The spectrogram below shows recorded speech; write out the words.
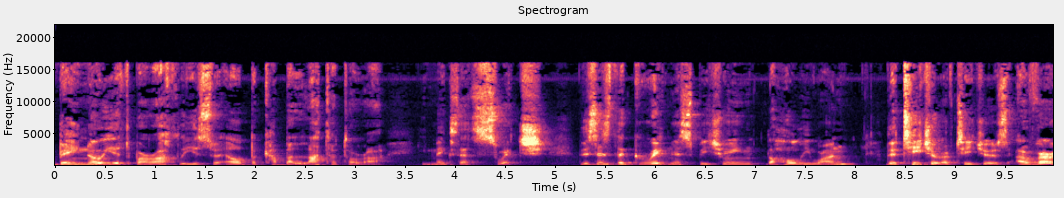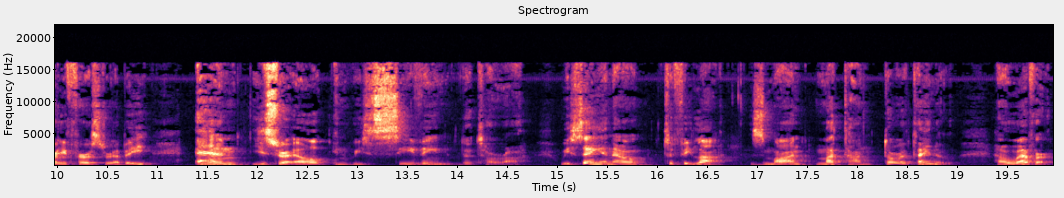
Beinoyit Barach Yisrael Bekabbalat Torah. He makes that switch. This is the greatness between the Holy One, the teacher of teachers, our very first Rebbe, and Yisrael in receiving the Torah. We say in our tefillah, Zman Matan Toratenu. However,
